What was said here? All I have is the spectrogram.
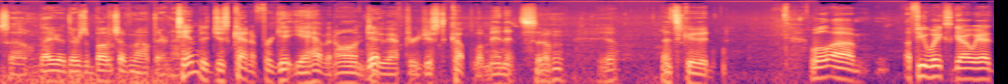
So they are, there's a bunch of them out there now. Tend to just kind of forget you have it on too after just a couple of minutes. So Mhm. Yeah. that's good. Well, um, a few weeks ago we had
